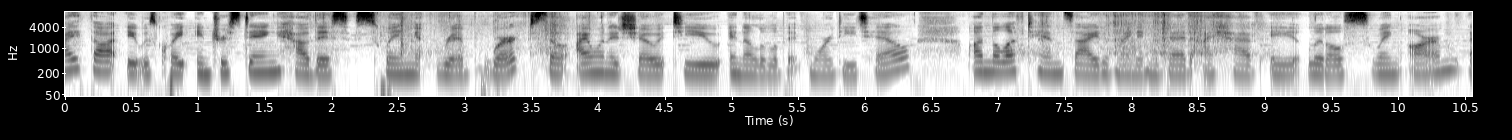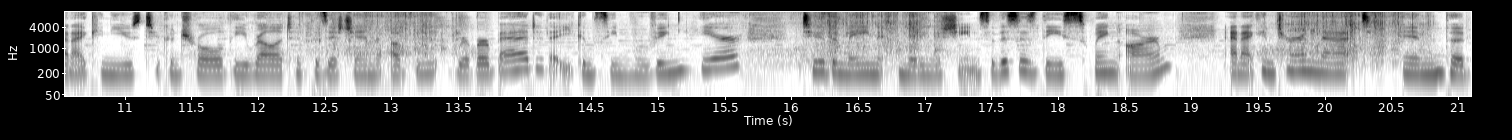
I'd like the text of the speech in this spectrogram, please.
I thought it was quite interesting how this swing rib worked, so I wanted to show it to you in a little bit more detail. On the left hand side of my knitting bed, I have a little swing arm that I can use to control the relative position of the ribber bed that you can see moving here to the main knitting machine. So this is the swing arm, and I can turn that in the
